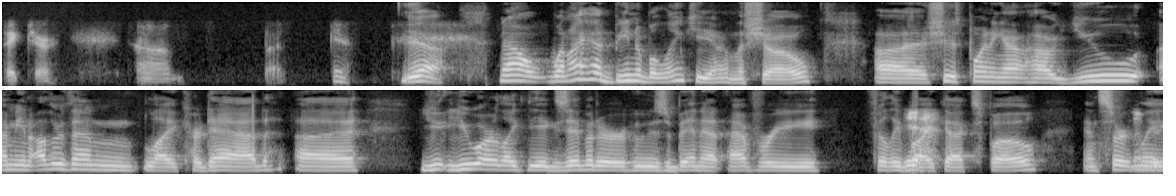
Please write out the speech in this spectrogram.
picture. Um, but yeah, Yeah. Now, when I had Bina Bilenky on the show, uh, she was pointing out how you, I mean, other than like her dad, uh, you you are like the exhibitor who's been at every Philly Yeah. Bike Expo, and certainly,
